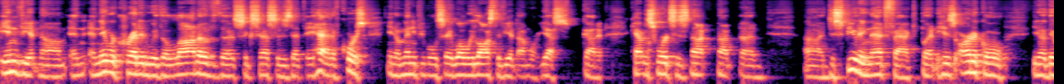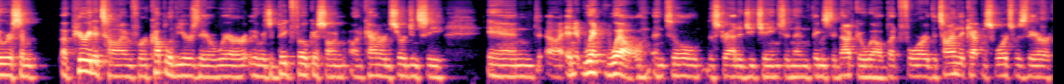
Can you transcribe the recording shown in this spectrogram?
in Vietnam, and, and they were credited with a lot of the successes that they had. Of course, you know, many people will say, well, we lost the Vietnam War. Yes, got it. Captain Swartz is not not uh, uh, disputing that fact, but his article, you know, there was some a period of time for a couple of years there where there was a big focus on on counterinsurgency, and uh, and it went well until the strategy changed, and then things did not go well. But for the time that Captain Swartz was there,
